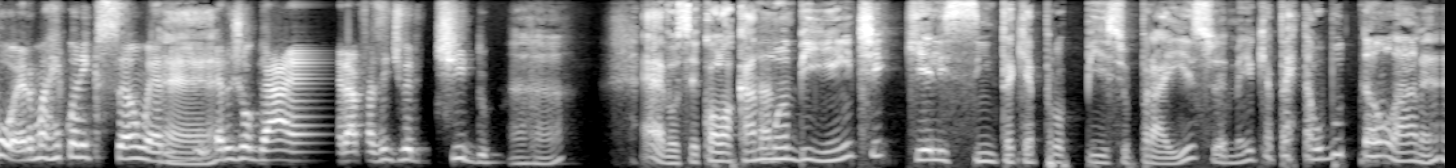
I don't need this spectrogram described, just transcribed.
pô, era uma reconexão, era, é. era jogar, era fazer divertido. Uhum. É, você colocar num ambiente que ele sinta que é propício para isso, é meio que apertar o botão lá, né?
